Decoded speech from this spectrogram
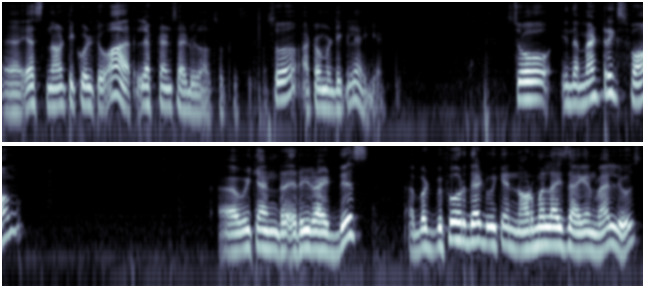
S not equal to R left hand side will also be 0. So, automatically I get this. So, in the matrix form uh, we can re rewrite this, uh, but before that we can normalize the eigenvalues.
